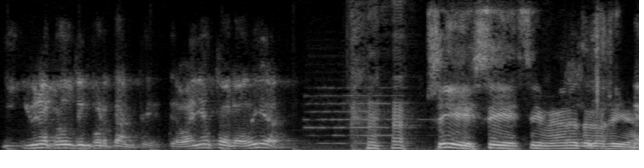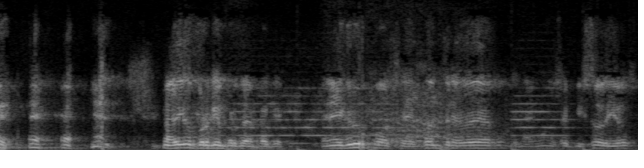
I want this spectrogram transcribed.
y una pregunta importante, ¿te bañas todos los días? Sí, sí, sí, me baño todos los días. no digo por qué importante, porque en el grupo se dejó entrever en algunos episodios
